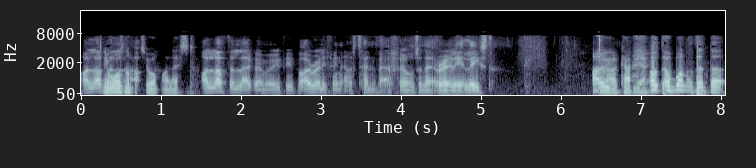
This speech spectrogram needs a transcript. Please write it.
I love it the, was number two on my list. I love the Lego Movie, but I really think there was 10 better films in it. Really, at least. Oh, Okay. yeah. Oh, one of the that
